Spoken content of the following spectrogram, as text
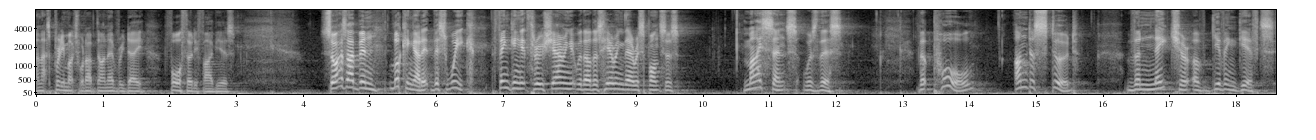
And that's pretty much what I've done every day for 35 years. So, as I've been looking at it this week, thinking it through, sharing it with others, hearing their responses, my sense was this that Paul understood the nature of giving gifts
